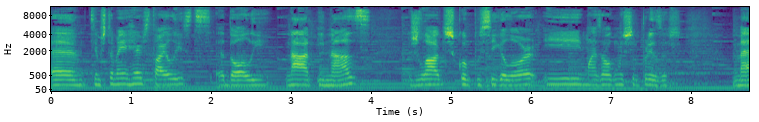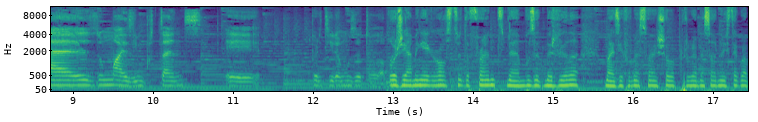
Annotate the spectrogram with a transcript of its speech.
Uh, temos também a hairstylist, a Dolly Nar e Naz, gelados com a Pussy Galore e mais algumas surpresas. Mas o mais importante é partir a musa toda. Hoje e amanhã Girls to the Front na Musa de Marvila. Mais informações sobre a programação no Instagram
